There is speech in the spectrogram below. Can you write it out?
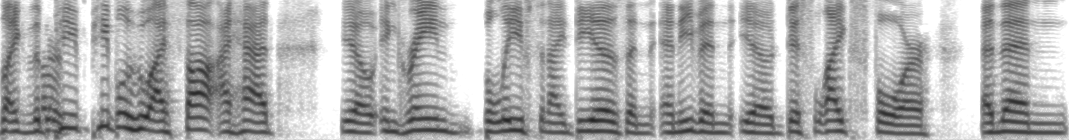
Like the pe- people who I thought I had, you know, ingrained beliefs and ideas and and even you know dislikes for, and then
